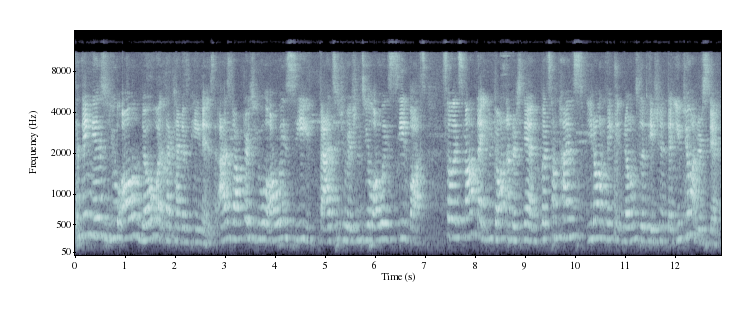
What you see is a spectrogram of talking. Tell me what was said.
the thing is, you all know what that kind of pain is. As doctors, you will always see bad situations, you'll always see loss. So it's not that you don't understand, but sometimes you don't make it known to the patient that you do understand.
